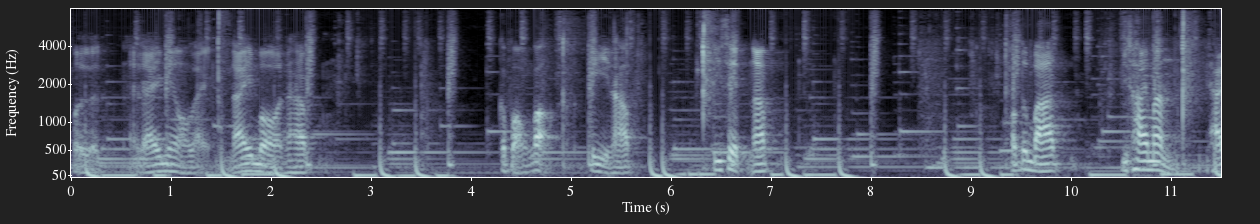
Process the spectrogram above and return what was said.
เปิดได้ไม่ออกอะไรได้บอร์ดนะครับ กระป๋องก็ตีนะครับตีเสร็จนะครับคาน์เตอร์บาร์ดีทายมันดีทาย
